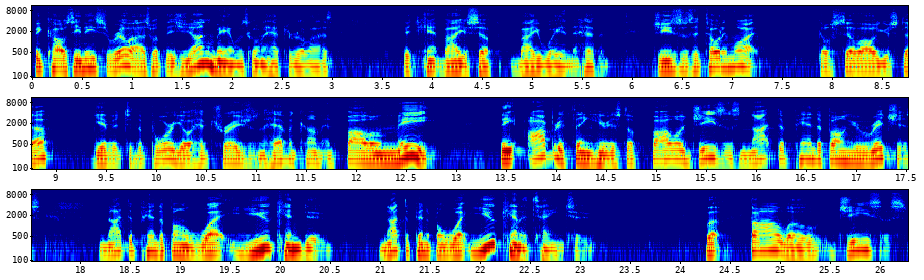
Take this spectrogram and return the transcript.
Because he needs to realize what this young man was going to have to realize that you can't buy yourself, buy your way into heaven. Jesus had told him what? Go sell all your stuff give it to the poor, you'll have treasures in heaven. Come and follow me. The operative thing here is to follow Jesus, not depend upon your riches, not depend upon what you can do, not depend upon what you can attain to, but follow Jesus.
